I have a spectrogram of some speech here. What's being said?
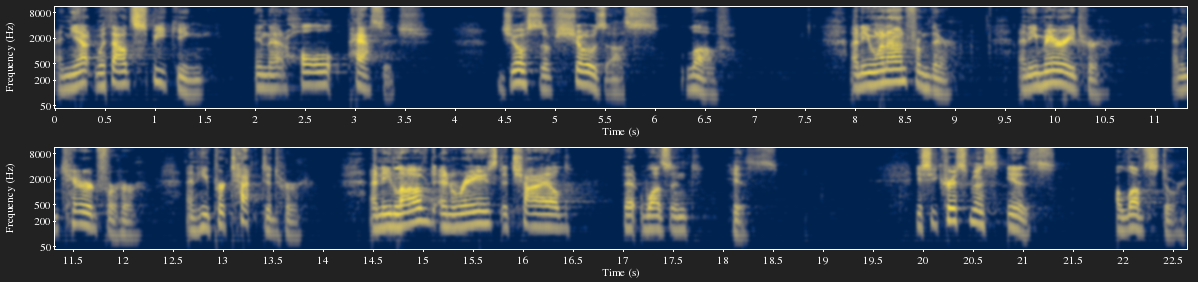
And yet, without speaking in that whole passage, Joseph shows us love. And he went on from there, and he married her, and he cared for her, and he protected her, and he loved and raised a child that wasn't his. You see, Christmas is a love story.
